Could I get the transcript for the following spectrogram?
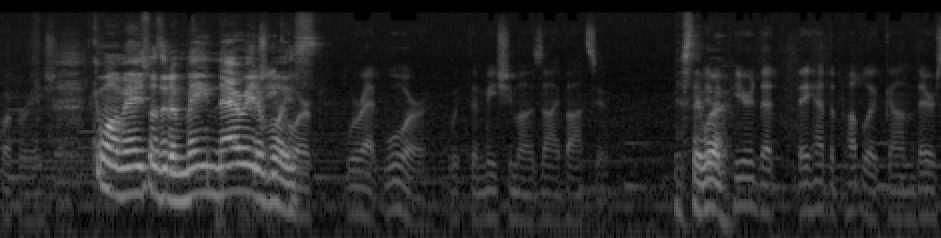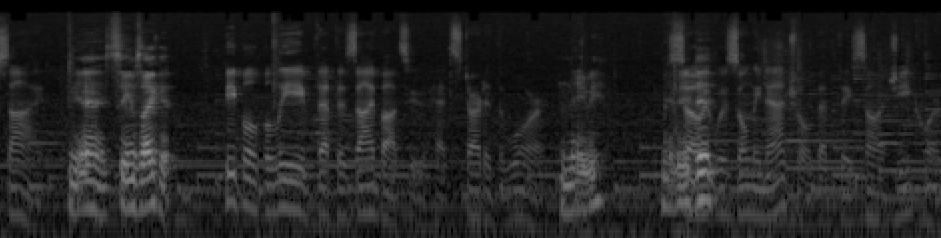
Corporation. Come on, man. You're supposed to be the main narrator G voice. Corp were at war with the Mishima Zaibatsu. Yes, they it were. appeared that they had the public on their side. Yeah, it seems like it. People believed that the Zaibatsu had started the war. Maybe. Maybe so it did. it was only natural that they saw G Corp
